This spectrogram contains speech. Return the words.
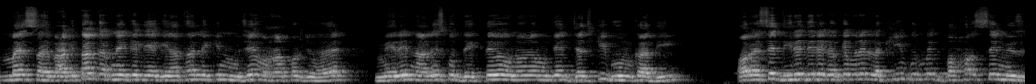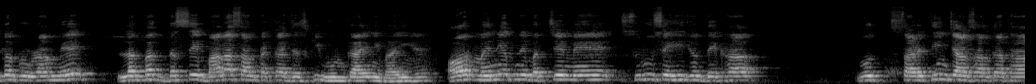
मैं सहभागिता करने के लिए गया था, लेकिन मुझे वहाँ पर जो है, मेरे नॉलेज को देखते हुए उन्होंने मुझे जज की भूमिका दी। और ऐसे धीरे धीरे करके मैंने लखीमपुर में बहुत से म्यूजिकल प्रोग्राम में लगभग 10 से 12 साल तक का जज की भूमिकाएँ निभाई हैं। और मैंने अपने बच्चे में शुरू से ही जो देखा वो साढ़े तीन, चार साल का था,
